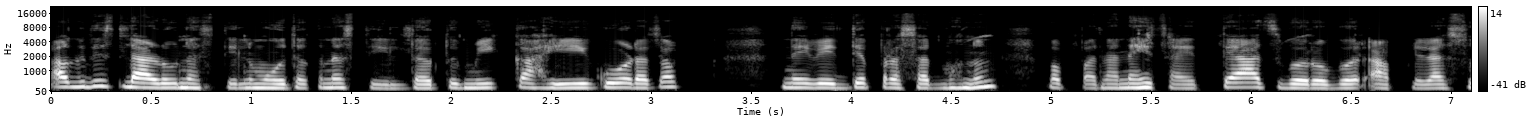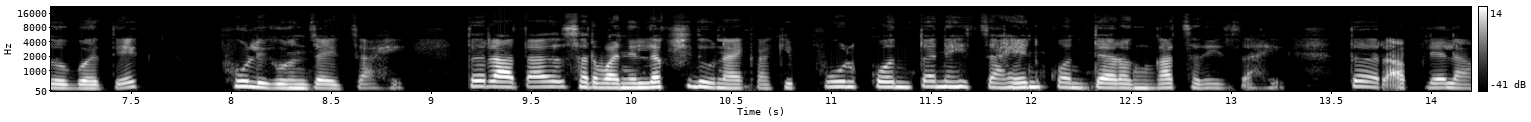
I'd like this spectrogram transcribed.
अगदीच लाडू नसतील मोदक नसतील तर तुम्ही काही गोडाचा नैवेद्य प्रसाद म्हणून बाप्पांना न्यायचा आहे. त्याचबरोबर आपल्याला सोबत एक फूल घेऊन जायचं आहे. तर आता सर्वांनी लक्ष देऊ नये का की फूल कोणतं न्यायचं आहे आणि कोणत्या रंगाचं न्यायचं आहे. तर आपल्याला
